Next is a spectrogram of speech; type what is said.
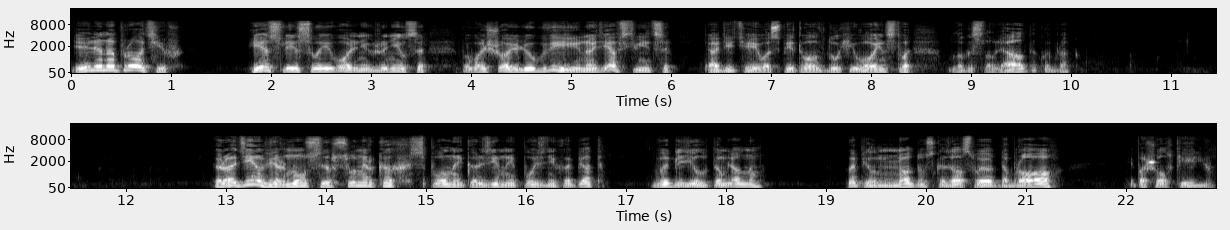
Или, напротив, если своевольник женился по большой любви и на девственнице, а детей воспитывал в духе воинства, благословлял такой брак. Радим вернулся в сумерках с полной корзиной поздних опят, выглядел утомленным, выпил меду, сказал свое «добро» и пошел в келью.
